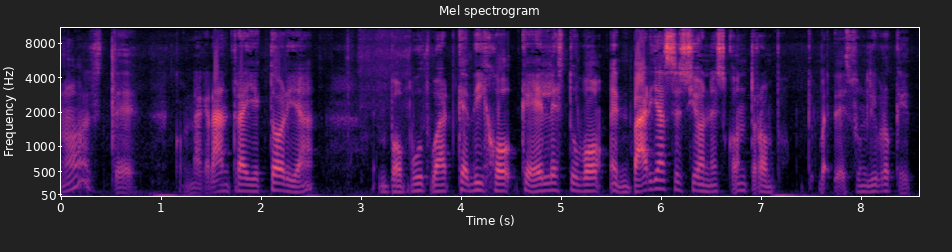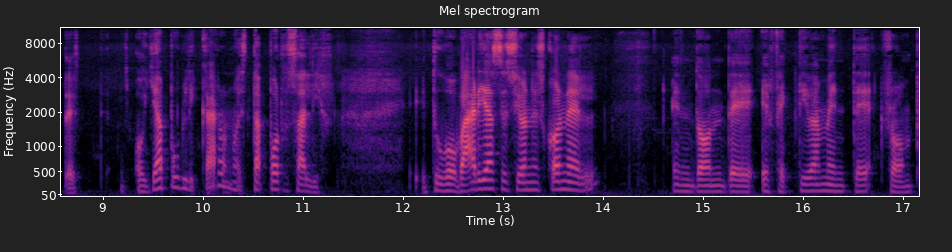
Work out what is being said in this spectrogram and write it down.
¿no? Este, con una gran trayectoria, Bob Woodward, que dijo que él estuvo en varias sesiones con Trump. Es un libro que es- o ya publicaron o está por salir. Y tuvo varias sesiones con él en donde efectivamente Trump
